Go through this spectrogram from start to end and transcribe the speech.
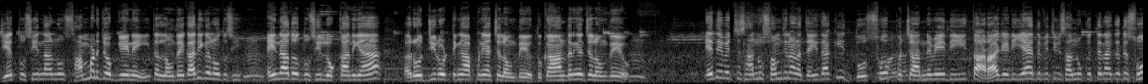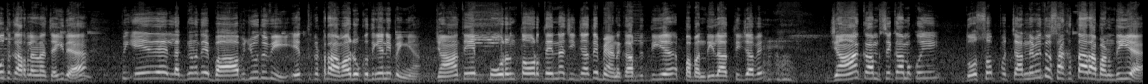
ਜੇ ਤੁਸੀਂ ਇਹਨਾਂ ਨੂੰ ਸਾਂਭਣ ਜੋਗੇ ਨਹੀਂ ਤਾਂ ਲਾਉਂਦੇ ਕਾਦੀ ਗੱਲੋਂ ਤੁਸੀਂ? ਇਹਨਾਂ ਤੋਂ ਤੁਸੀਂ ਲੋਕਾਂ ਦੀਆਂ ਰੋਜੀ ਰੋਟੀਆਂ ਆਪਣੀਆਂ ਚਲਾਉਂਦੇ ਹੋ ਦੁਕਾਨਦਾਰੀਆਂ ਚਲਾਉਂਦੇ ਹੋ। ਇਹਦੇ ਵਿੱਚ ਸਾਨੂੰ ਸਮਝ ਲੈਣਾ ਚਾਹੀਦਾ ਕਿ 295 ਦੀ ਧਾਰਾ ਜਿਹੜੀ ਹੈ ਇਹਦੇ ਵਿੱਚ ਵੀ ਸਾਨੂੰ ਕਿਤੇ ਨਾ ਕਿਤੇ ਸੋਧ ਕਰ ਲੈਣਾ ਚਾਹੀਦਾ ਹੈ ਵੀ ਇਹਦੇ ਲੱਗਣ ਦੇ ਬਾਵਜੂਦ ਵੀ ਇਹ ਘਟਨਾਵਾਂ ਰੁਕਦੀਆਂ ਨਹੀਂ ਪਈਆਂ। ਜਾਂ ਤੇ ਪੂਰਨ ਤੌਰ ਤੇ ਇਹਨਾਂ ਚੀਜ਼ਾਂ ਤੇ ਬੈਨ ਕਰ ਦਿੱਤੀ ਹੈ ਪਾਬੰਦੀ ਲਾ ਦਿੱਤੀ ਜਾਵੇ। ਜਾਂ ਕਮ ਸੇ ਕਮ ਕੋਈ 295 ਤੋਂ ਸਖਤ ਧਾਰਾ ਬਣਦੀ ਹੈ,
